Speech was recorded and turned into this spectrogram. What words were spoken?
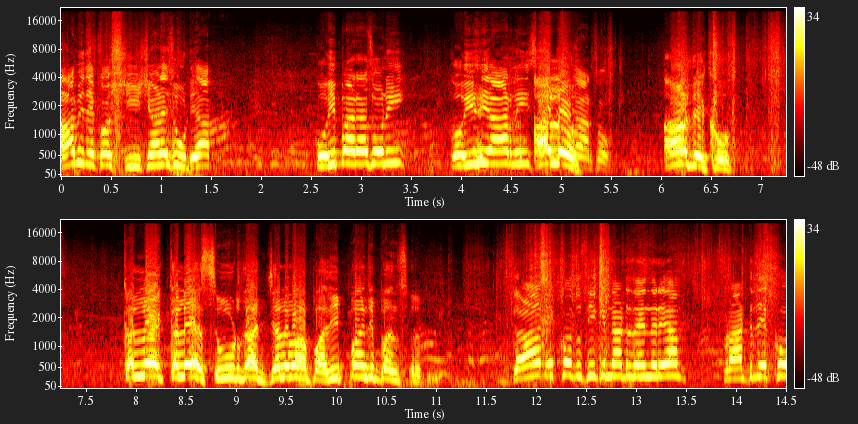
ਆ ਵੀ ਦੇਖੋ ਸ਼ੀਸ਼ੇ ਵਾਲੇ ਸੂਟ ਆ। ਕੋਈ 1200 ਨਹੀਂ ਕੋਈ 1000 ਨਹੀਂ ਆ ਲਓ। 450 ਆਹ ਦੇਖੋ ਕੱਲੇ ਕੱਲੇ ਸੂਟ ਦਾ ਜਲਵਾ ਭਾਜੀ 5-500 ਰੁਪਏ। ਗਲਾ ਦੇਖੋ ਤੁਸੀਂ ਕਿੰਨਾ ਡਿਜ਼ਾਈਨਰ ਆ। ਫਰੰਟ ਦੇਖੋ।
